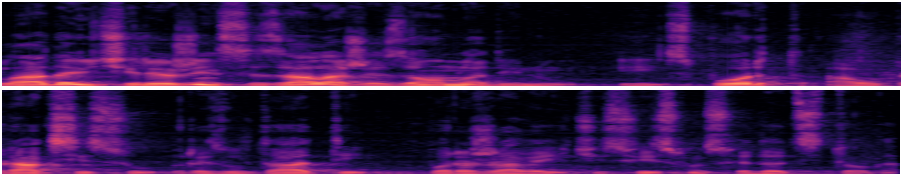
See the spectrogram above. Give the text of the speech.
vladajući režim se zalaže za omladinu i sport, a u praksi su rezultati poražavajući, svi smo svedoci toga.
